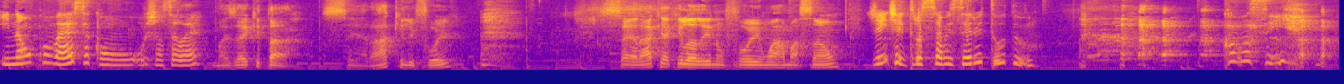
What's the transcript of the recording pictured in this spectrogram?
e não conversa com o chanceler. Mas é que tá. Será que ele foi? Será que aquilo ali não foi uma armação? Gente, ele trouxe travesseiro e tudo. Como assim?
